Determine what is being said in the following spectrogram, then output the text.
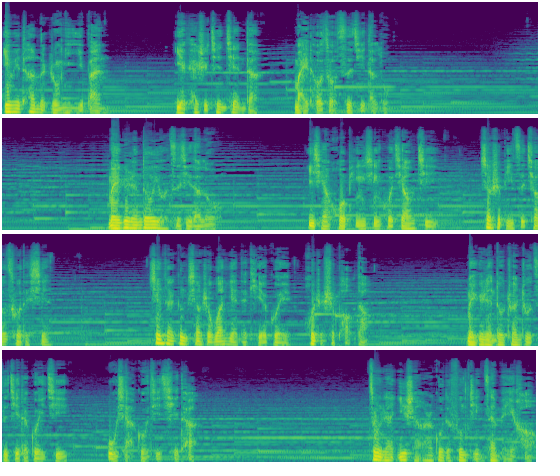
因为他们如你一般，也开始渐渐的埋头走自己的路。每个人都有自己的路，以前或平行或交集，像是彼此交错的线。现在更像是蜿蜒的铁轨，或者是跑道。每个人都专注自己的轨迹，无暇顾及其他。纵然一闪而过的风景再美好，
